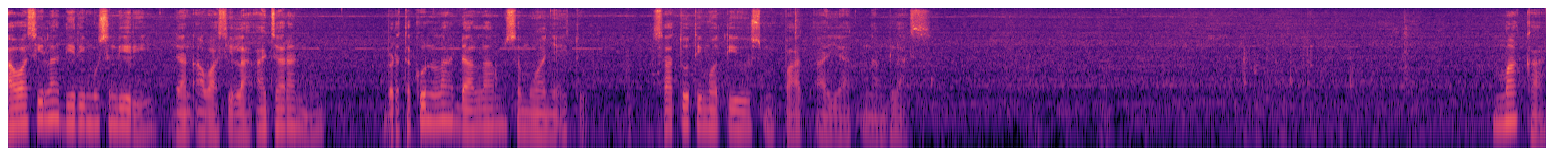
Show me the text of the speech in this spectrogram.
Awasilah dirimu sendiri dan awasilah ajaranmu, bertekunlah dalam semuanya itu 1 Timotius 4 ayat 16 Maka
